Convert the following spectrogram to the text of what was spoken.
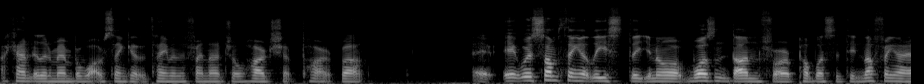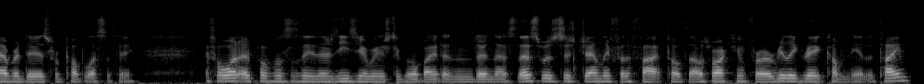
I can't really remember what I was thinking at the time in the financial hardship part, but it, it was something at least that you know wasn't done for publicity. Nothing I ever do is for publicity. If I wanted publicity, there's easier ways to go about it than doing this. This was just generally for the fact of that I was working for a really great company at the time,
